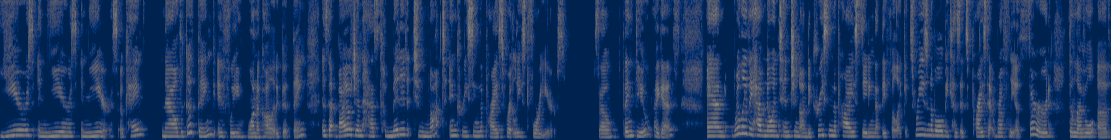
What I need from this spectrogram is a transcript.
years and years and years, okay? Now, the good thing, if we want to call it a good thing, is that Biogen has committed to not increasing the price for at least four years. So, thank you, I guess. And really, they have no intention on decreasing the price, stating that they feel like it's reasonable because it's priced at roughly a third the level of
